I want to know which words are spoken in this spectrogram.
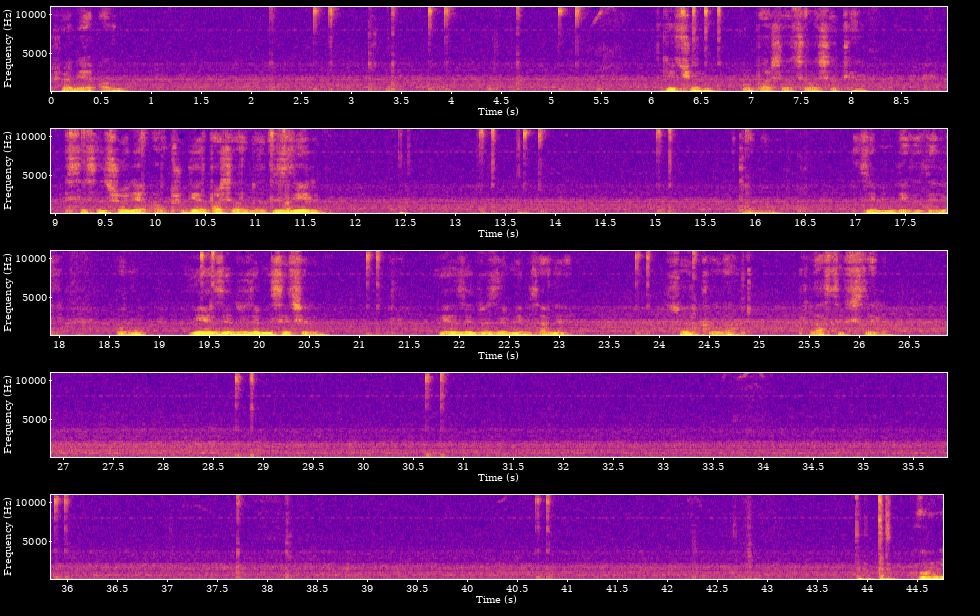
şöyle yapalım. Geçiyorum bu parçada çalışırken. İsterseniz şöyle yapalım. Şu diğer parçalarımızı dizleyelim. Tamam. Zemini de gizledik. Bunun YZ düzlemini seçelim. YZ düzlemine bir tane circle'la plastik çizelim.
